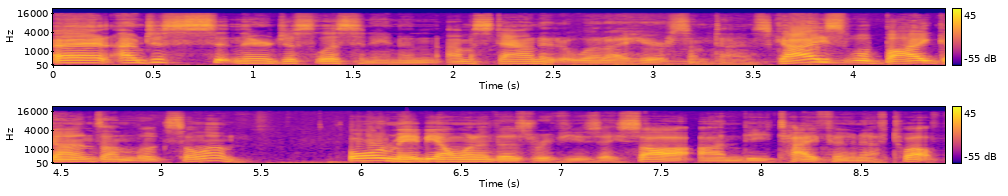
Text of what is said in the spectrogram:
And I'm just sitting there just listening, and I'm astounded at what I hear sometimes. Guys will buy guns on looks alone, or maybe on one of those reviews they saw on the Typhoon F12.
